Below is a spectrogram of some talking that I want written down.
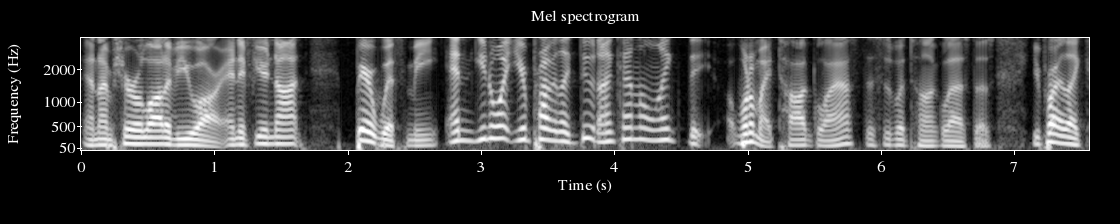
and I'm sure a lot of you are. And if you're not, bear with me. And you know what? You're probably like, dude, I kind of like the what am I, Todd Glass? This is what Todd Glass does. You're probably like,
